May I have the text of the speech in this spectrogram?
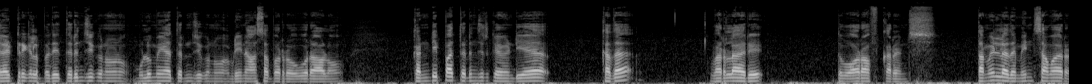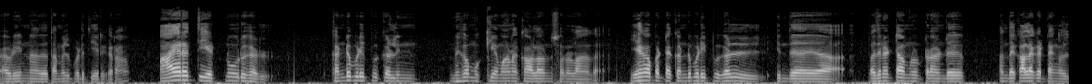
எலக்ட்ரிக்கல் பற்றி தெரிஞ்சுக்கணும் முழுமையாக தெரிஞ்சுக்கணும் அப்படின்னு ஆசைப்படுற ஒவ்வொரு ஆளும் கண்டிப்பாக தெரிஞ்சிருக்க வேண்டிய கதை வரலாறு த வார் ஆஃப் கரண்ட்ஸ் தமிழில் அதை மின் சமர் அப்படின்னு அதை தமிழ் படுத்தியிருக்கிறான். ஆயிரத்தி எட்நூறுகள் கண்டுபிடிப்புகளின் மிக முக்கியமான காலம்னு சொல்லலாம் அதை. ஏகப்பட்ட கண்டுபிடிப்புகள் இந்த பதினெட்டாம் நூற்றாண்டு அந்த காலகட்டங்கள்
